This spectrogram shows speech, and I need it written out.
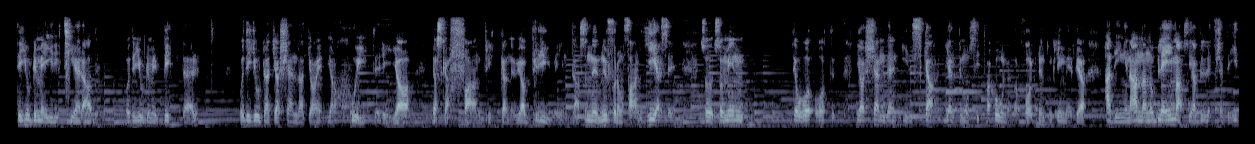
det gjorde mig irriterad och det gjorde mig bitter. Och det gjorde att jag kände att jag, jag skiter i, jag, jag ska fan dricka nu, jag bryr mig inte. Alltså nu, nu får de fan ge sig. Så, så min, det åt, jag kände en ilska gentemot situationen och folk runt omkring mig för jag hade ingen annan att blamea. Så jag försökte hit,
